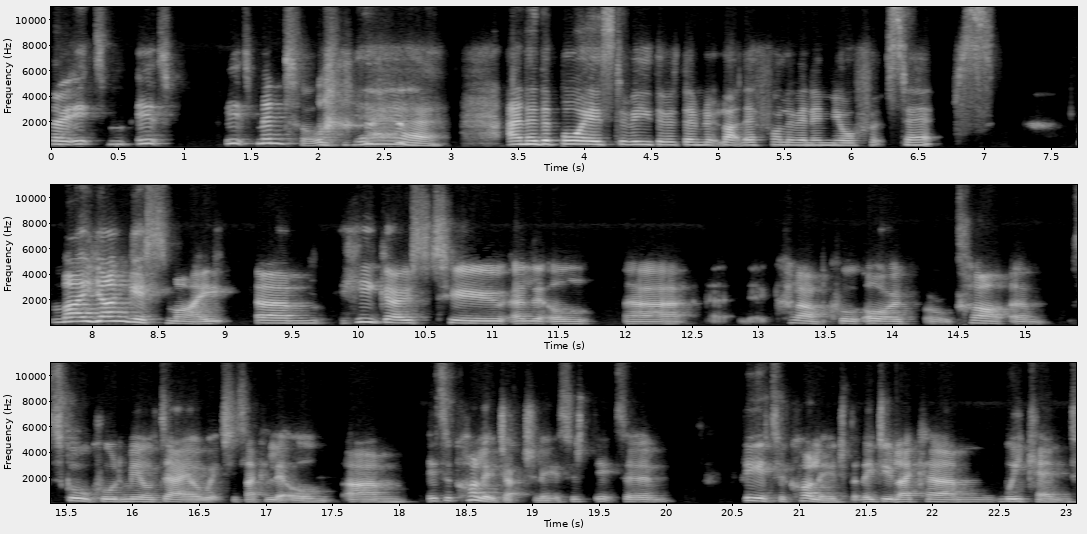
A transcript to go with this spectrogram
So it's it's it's mental. yeah. And are the boys, do either of them look like they're following in your footsteps? My youngest might. Um, he goes to a little uh, club called, or, or club, um, school called Mealdale, which is like a little, um, it's a college actually. It's a, it's a theatre college, but they do like um, weekend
